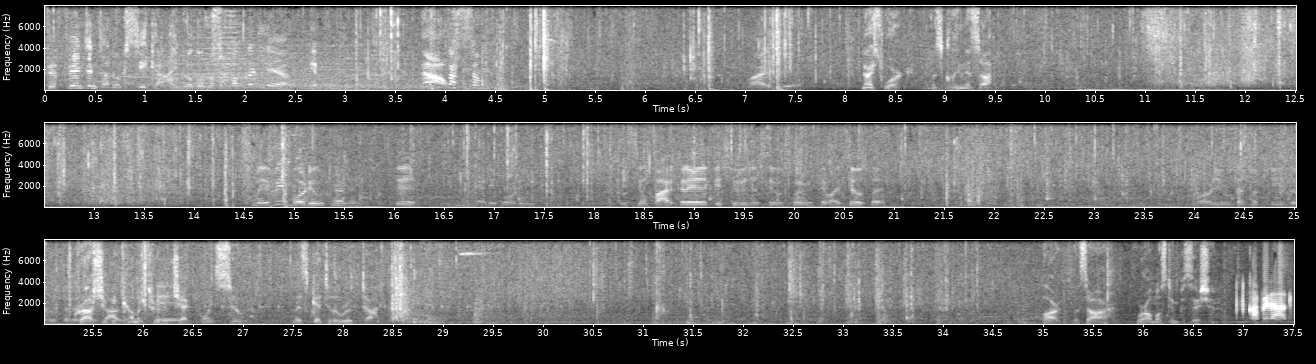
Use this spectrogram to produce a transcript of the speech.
Wir finden dadurch sicher eine लोगों को तो पकड़ लिया Now! Was zum... मार दिया Nice work. Let's clean this up. मैं भी body उठा ले ते मेरी बॉडी इसी में पार करे कि सीढ़ी जैसे उसमें भी से वैसे होता है बॉडी उठा सकती इधर उधर Kraus should be डाल coming through the सकते। checkpoint soon. Let's get to the rooftop. Park, Lazar. We're almost in position. Copy that.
